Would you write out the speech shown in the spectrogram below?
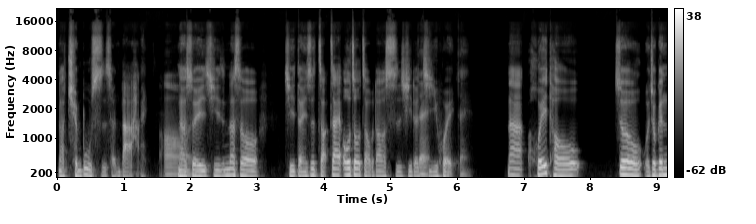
那全部石沉大海。哦，那所以其实那时候其实等于是找在欧洲找不到实习的机会。对。对那回头就我就跟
